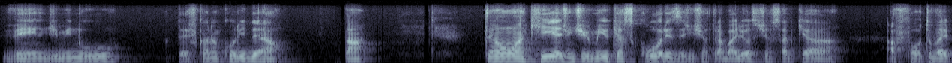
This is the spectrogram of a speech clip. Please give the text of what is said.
Venho, diminuo, até ficar na cor ideal, tá? Então, aqui a gente meio que as cores, a gente já trabalhou, você já sabe que a, a foto vai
